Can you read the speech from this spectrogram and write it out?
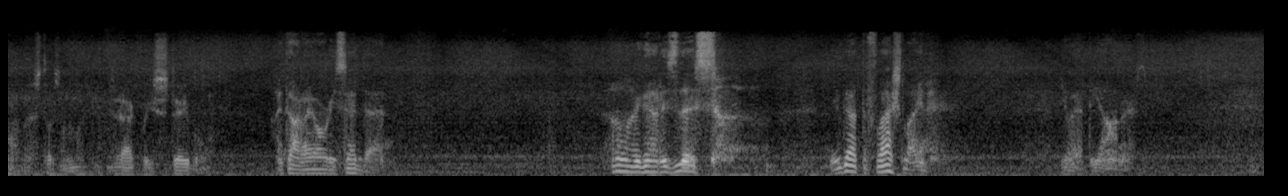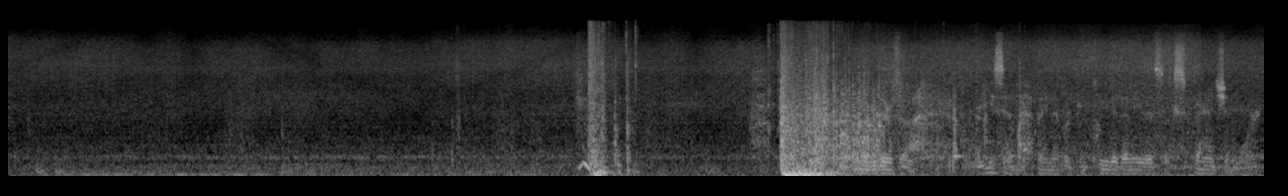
Well, this doesn't look exactly stable. I thought I already said that. All I got is this. You got the flashlight. You have the honors. Maybe there's a reason they never completed any of this expansion work.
